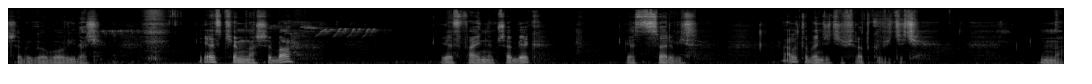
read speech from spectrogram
żeby go było widać. Jest ciemna szyba, jest fajny przebieg, jest serwis, ale to będziecie w środku widzieć. No,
